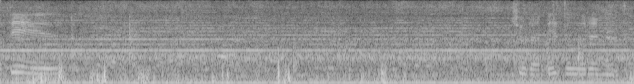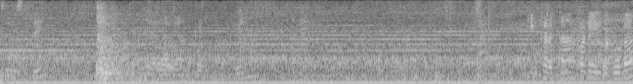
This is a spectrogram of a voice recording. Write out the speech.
అదే చూడండి దూరం నుంచి చూస్తే ఎలా కనపడుతుంది. ఇక్కడ కనపడేది కూడా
